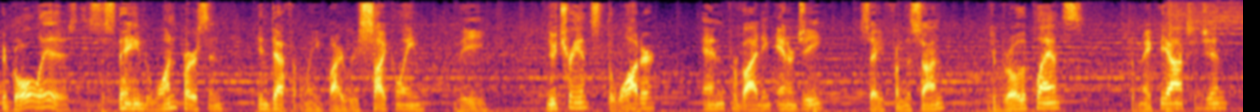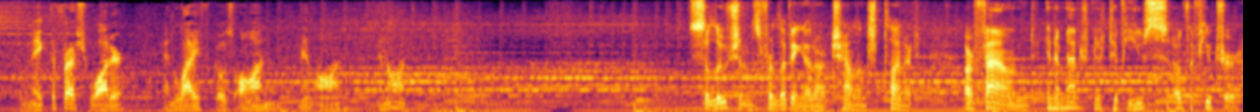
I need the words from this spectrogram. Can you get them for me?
The goal is to sustain one person indefinitely by recycling the nutrients, the water, and providing energy, say from the sun, to grow the plants, to make the oxygen, to make the fresh water, and life goes on and on and on. Solutions for living on our challenged planet are found in imaginative use of the future.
